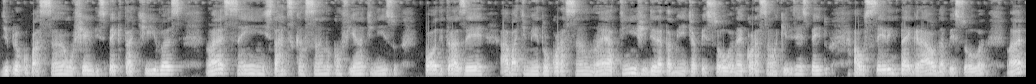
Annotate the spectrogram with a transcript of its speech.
de preocupação, cheio de expectativas, não é? sem estar descansando, confiante nisso, pode trazer abatimento ao coração, não é? Atinge diretamente a pessoa, né? Coração aqui diz respeito ao ser integral da pessoa, não é?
